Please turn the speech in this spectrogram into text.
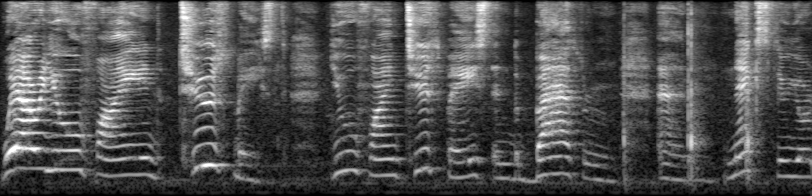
Where you find toothpaste. You find toothpaste in the bathroom and next to your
